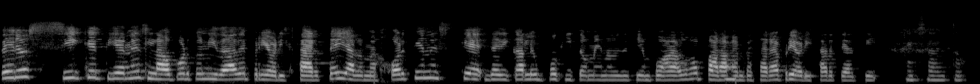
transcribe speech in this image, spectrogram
pero sí que tienes la oportunidad de priorizarte y a lo mejor tienes que dedicarle un poquito menos de tiempo a algo para empezar a priorizarte a ti. Exacto.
